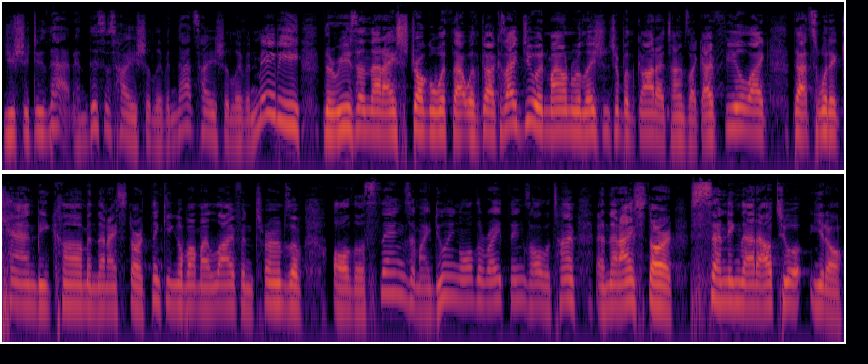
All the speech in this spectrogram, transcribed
you should do that and this is how you should live and that's how you should live. And maybe the reason that I struggle with that with God because I do in my own relationship with God at times like I feel like that's what it can become and then I start thinking about my life in terms of all those things. Am I doing all the right things all the time? And then I start sending that out to, you know,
